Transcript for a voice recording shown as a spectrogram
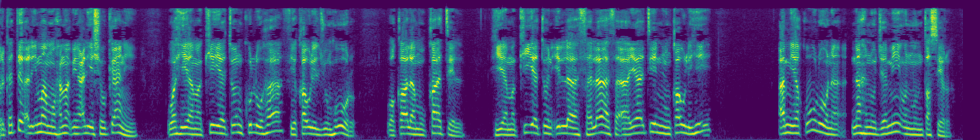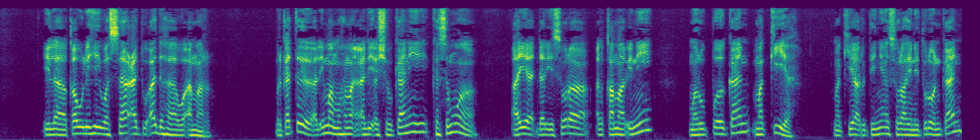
Berkata Al-Imam Muhammad bin Ali Syawkani, "Wahia makkiyatun kulluha fi qawli al-jumhur." Wa qala Muqatil, "Hiya makkiyatun illa thalath ayatin min qawlihi am yaquluna nahnu jami'un muntasir." Ila qawlihi was-sa'atu adha wa amar. Berkata Al-Imam Muhammad Ali Asy-Syawkani, kesemua ayat dari surah Al-Qamar ini merupakan makkiyah. Makkiyah artinya surah yang diturunkan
